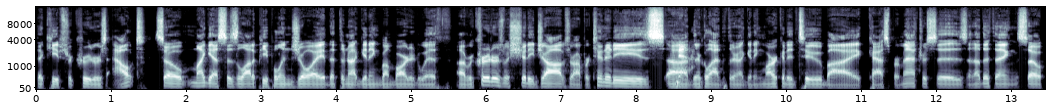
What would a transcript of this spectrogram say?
that keeps recruiters out. So my guess is a lot of people enjoy that they're not getting bombarded with uh, recruiters with shitty jobs or opportunities. Uh, nah. They're glad that they're not getting marketed to by Casper mattresses and other things. So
